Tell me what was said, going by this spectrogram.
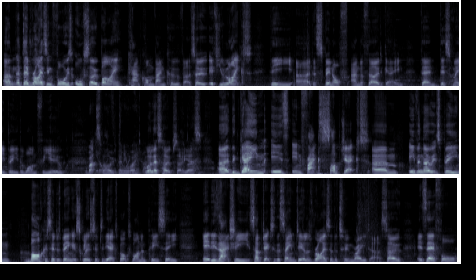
Um, now, Dead Rising 4 is also by Capcom Vancouver, so if you liked the uh, the spin-off and the third game, then this may be the one for you. Well, that's the hope anyway. Well, let's hope so. Yes. Uh, the game is in fact subject, um, even though it's been marketed as being exclusive to the Xbox One and PC, it is actually subject to the same deal as Rise of the Tomb Raider. So it's therefore,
